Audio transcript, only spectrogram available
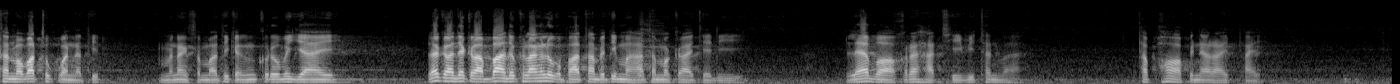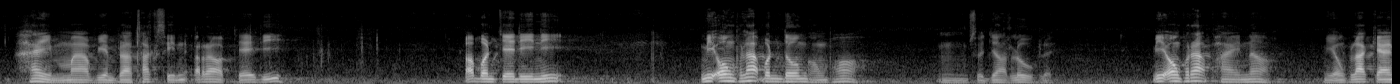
ท่านมาวัดทุกวันอาทิตย์ มานั่งสมาธิกับคุณครูไม่ใหญ่แล้วก่อนจะกลับบ้านทุกครั้งลูกก็พาท่านไปที่มหาธรรมกายเจดีย์และบอกรหัสชีวิตท่านว่า ถ้าพ่อเป็นอะไรไป ให้มาเวียนประทักษิณรอบเจดีย์เพราะบนเจดีย์นี้ มีองค์พระบนโดมของพ่ออสุดยอดลูกเลย มีองค์พระภายนอก มีองค์พระแกน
